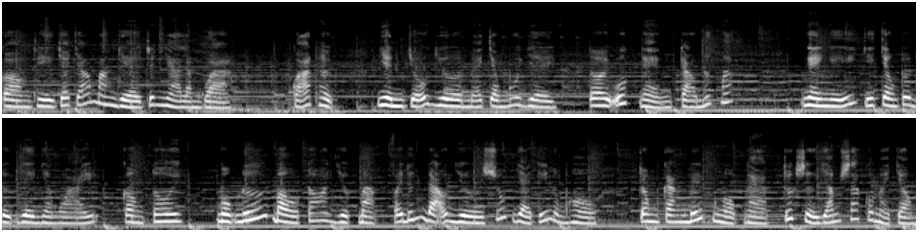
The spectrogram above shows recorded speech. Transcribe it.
còn thì cho cháu mang về trên nhà làm quà. Quả thực, nhìn chỗ dừa mẹ chồng mua về, tôi uất nghẹn trào nước mắt. Ngày nghỉ chỉ chồng tôi được về nhà ngoại, còn tôi, một đứa bầu to dược mặt phải đứng đảo dừa suốt vài tiếng đồng hồ trong căn bếp ngột ngạt trước sự giám sát của mẹ chồng.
